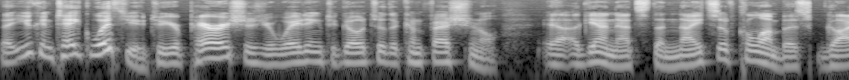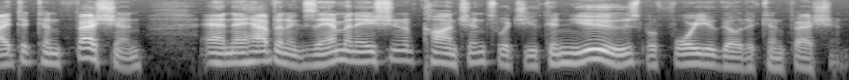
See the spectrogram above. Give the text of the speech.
that you can take with you to your parish as you're waiting to go to the confessional. Uh, again, that's the Knights of Columbus Guide to Confession, and they have an examination of conscience which you can use before you go to confession.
